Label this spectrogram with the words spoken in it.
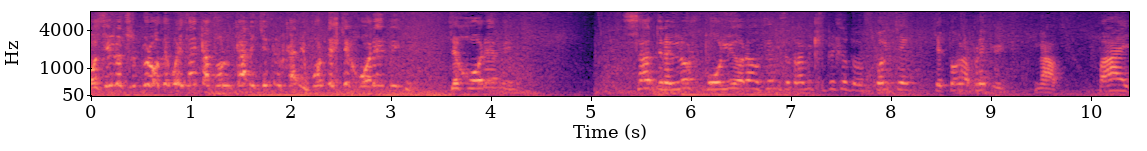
Ο Ζήλος του Γκρό δεν βοηθάει καθόλου, κάνει κίτρινο, κάνει βόλτες και χορεύει. Και χορεύει. Σαν τρελός, πολύ ωραία ο Θέμης θα τραβήξει πίσω τον Στόλκερ και τώρα πρέπει να πάει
